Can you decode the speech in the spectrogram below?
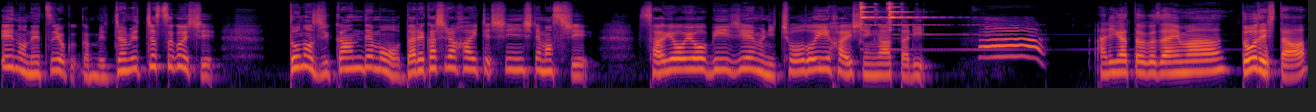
への熱力がめちゃめちゃすごいしどの時間でも誰かしら配信してますし作業用 BGM にちょうどいい配信があったり。ありがとうございます。どうでした？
